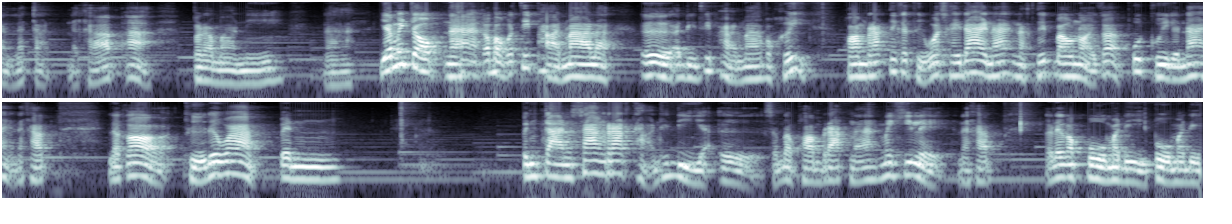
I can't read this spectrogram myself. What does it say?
กันและกันนะครับอะประมาณนี้นะ ยังไม่จบนะก็บอกว่าที่ผ่านมาล่ะเอออดีตที่ผ่านมาบอกเฮ้ยความรักนี่ก็ถือว่าใช้ได้นะ หนักนิดเบาหน่อยก็พูดคุยกันได้นะครับ แล้วก็ถือได้ว่าเป็นเป็นการสร้างรากฐานที่ดีอะเออสำหรับความรักนะ ไม่ขี้เหร่นะครับก็เรียกว่าปูมาดีปูมาดี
